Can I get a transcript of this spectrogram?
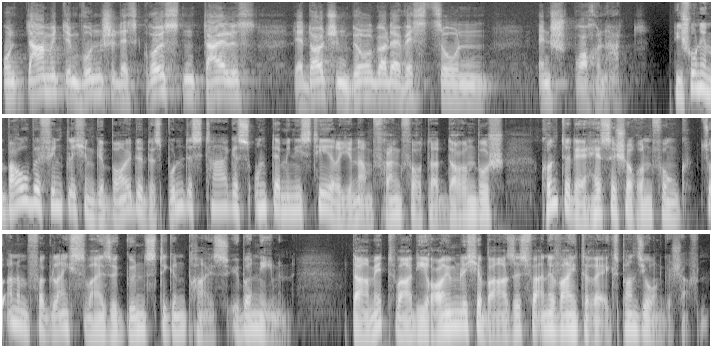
und damit dem Wunsche des größten Teiles der deutschen Bürger der Westzonen entsprochen hat. Die schon im Bau befindlichen Gebäude des Bundestages und der Ministerien am Frankfurter Dornbusch konnte der Hessische Rundfunk zu einem vergleichsweise günstigen Preis übernehmen. Damit war die räumliche Basis für eine weitere Expansion geschaffen.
